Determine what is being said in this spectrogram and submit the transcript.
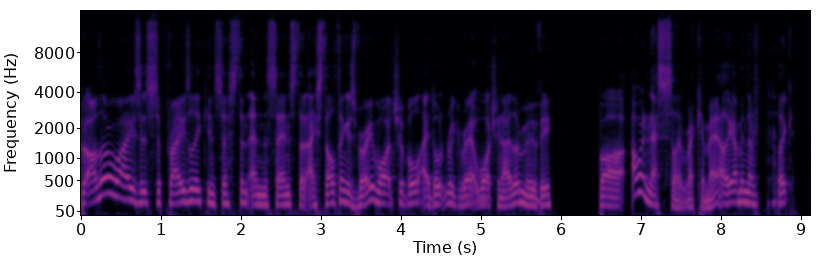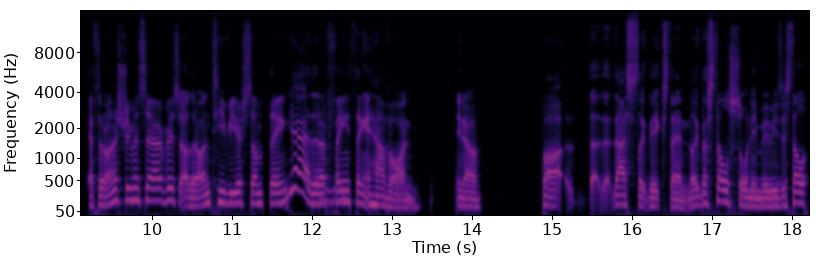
But otherwise, it's surprisingly consistent in the sense that I still think it's very watchable. I don't regret Mhm. watching either movie, but I wouldn't necessarily recommend. Like, I mean, they're like if they're on a streaming service or they're on TV or something, yeah, they're a Mhm. fine thing to have on, you know. But th- that's like the extent. Like, they're still Sony movies. They still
